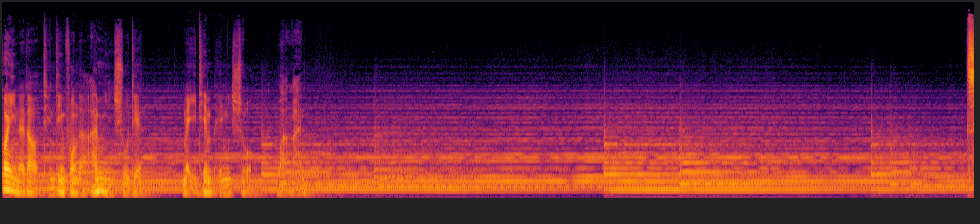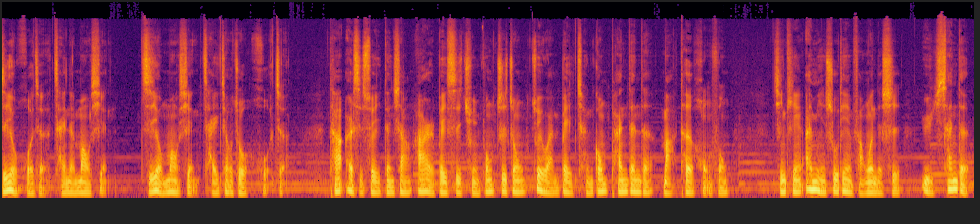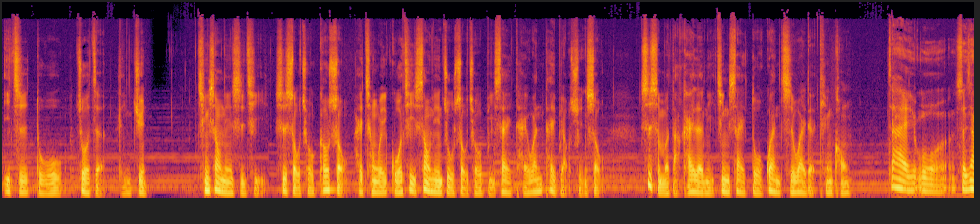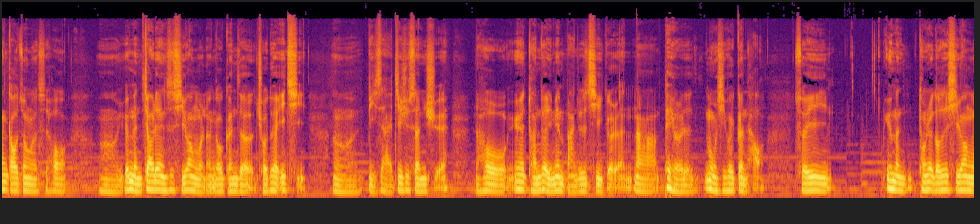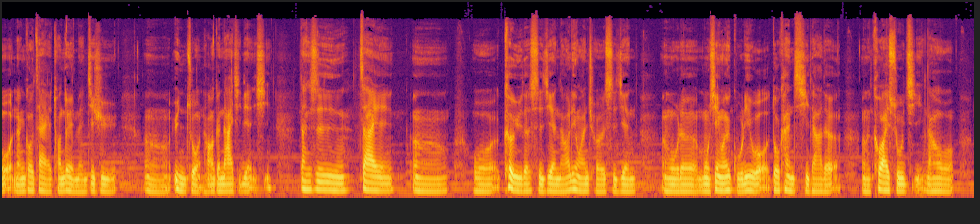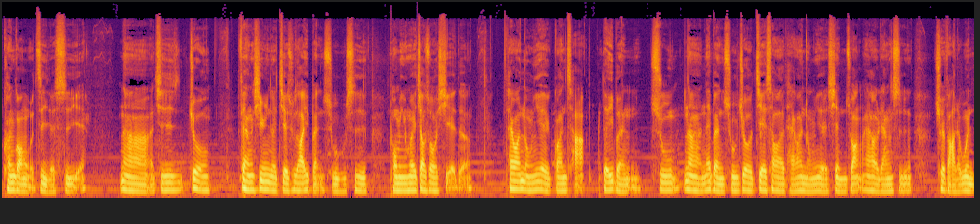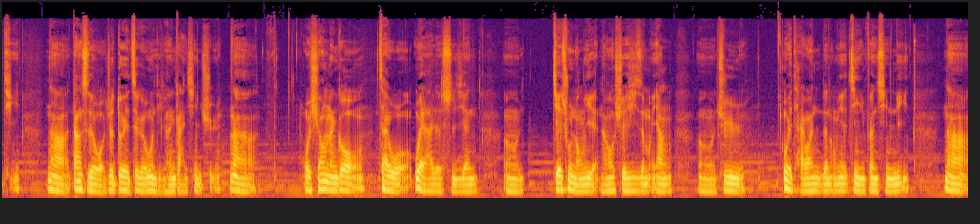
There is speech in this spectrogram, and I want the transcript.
欢迎来到田定峰的安眠书店，每一天陪你说晚安。只有活着才能冒险，只有冒险才叫做活着。他二十岁登上阿尔卑斯群峰之中最晚被成功攀登的马特洪峰。今天安眠书店访问的是。雨山的一只毒物，作者林俊。青少年时期是手球高手，还成为国际少年组手球比赛台湾代表选手。是什么打开了你竞赛夺冠之外的天空？在我升上高中的时候，嗯，原本教练是希望我能够跟着球队一起，嗯，比赛继续升学。然后因为团队里面本来就是七个人，那配合的默契会更好，所以。原本同学都是希望我能够在团队里面继续嗯运作，然后跟大家一起练习。但是在嗯我课余的时间，然后练完球的时间，嗯我的母亲也会鼓励我多看其他的嗯课外书籍，然后宽广我自己的视野。那其实就非常幸运的接触到一本书，是彭明辉教授写的《台湾农业观察》的一本书。那那本书就介绍了台湾农业的现状，还有粮食。缺乏的问题，那当时我就对这个问题很感兴趣。那我希望能够在我未来的时间，嗯，接触农业，然后学习怎么样，嗯，去为台湾的农业尽一份心力。那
